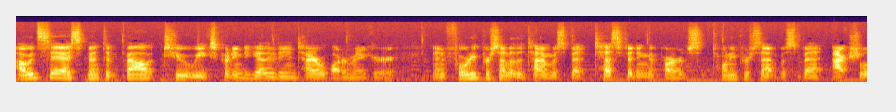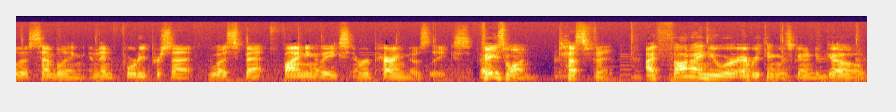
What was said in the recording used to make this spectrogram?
I would say I spent about two weeks putting together the entire water maker, and 40% of the time was spent test fitting the parts, 20% was spent actually assembling, and then 40% was spent finding leaks and repairing those leaks. Phase one, test fit. I thought I knew where everything was going to go,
